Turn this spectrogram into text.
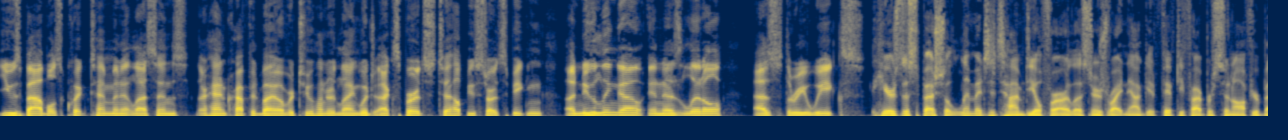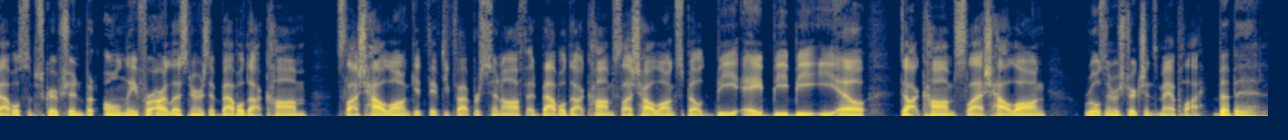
Use Babbel's quick 10-minute lessons. They're handcrafted by over 200 language experts to help you start speaking a new lingo in as little as 3 weeks. Here's the special limited time deal for our listeners. Right now, get 55% off your Babbel subscription, but only for our listeners at babbel.com slash how long. Get 55% off at babbel.com slash how long, spelled B-A-B-B-E-L com slash how long. Rules and restrictions may apply. Babbel.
